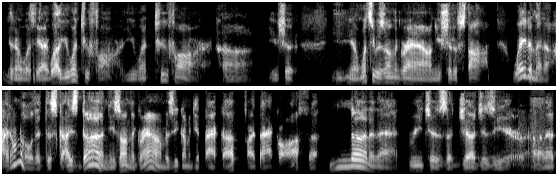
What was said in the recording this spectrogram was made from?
You know, with the well, you went too far. You went too far. Uh, you should, you know, once he was on the ground, you should have stopped wait a minute, I don't know that this guy's done. He's on the ground. Is he going to get back up if I back off? Uh, none of that reaches a judge's ear. Uh, that,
